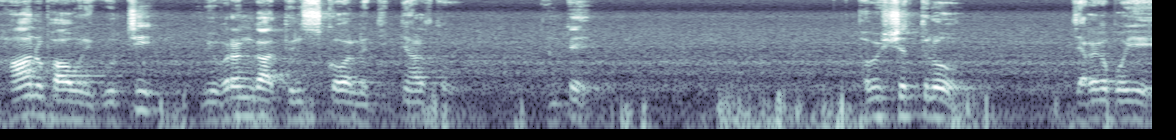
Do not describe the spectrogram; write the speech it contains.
మహానుభావుని గురించి వివరంగా తెలుసుకోవాలనే జిజ్ఞాసతో అంటే భవిష్యత్తులో జరగబోయే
